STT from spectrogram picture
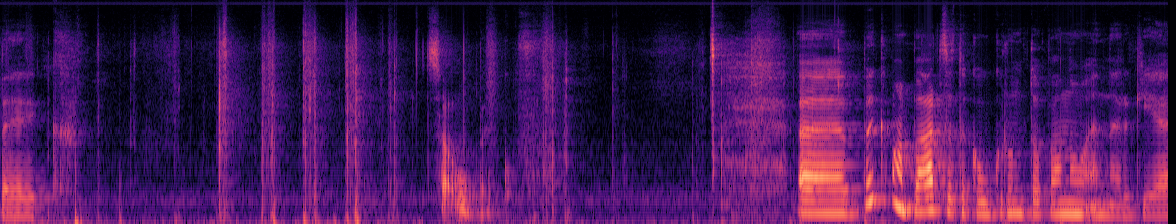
Byk. Co u byków? E, byk ma bardzo taką gruntowaną energię.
